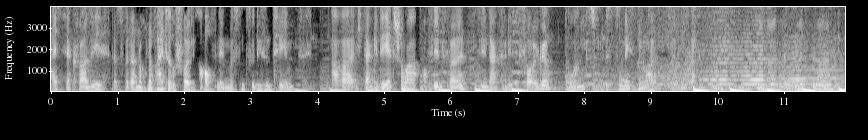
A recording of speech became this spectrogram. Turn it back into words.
heißt ja quasi, dass wir dann noch eine weitere Folge aufnehmen müssen zu diesen Themen. Aber ich danke dir jetzt schon mal auf jeden Fall. Vielen Dank für diese Folge und bis zum nächsten Mal, würde ich sagen. Vielen Dank, bis zum nächsten Mal.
